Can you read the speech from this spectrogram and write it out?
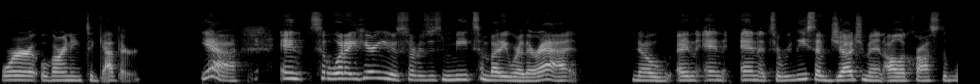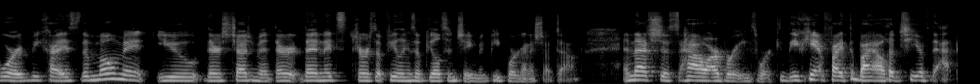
we're learning together. Yeah. And so what I hear you is sort of just meet somebody where they're at. You know, and and and it's a release of judgment all across the board because the moment you there's judgment there then it stirs up feelings of guilt and shame and people are going to shut down and that's just how our brains work you can't fight the biology of that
